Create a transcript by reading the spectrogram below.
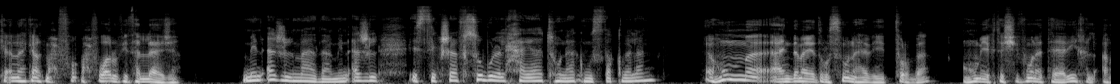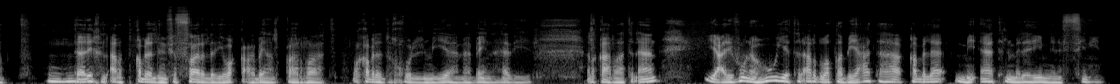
كأنها كانت محفوظة له في ثلاجة من أجل ماذا؟ من أجل استكشاف سبل الحياة هناك مستقبلا؟ هم عندما يدرسون هذه التربة هم يكتشفون تاريخ الأرض مم. تاريخ الأرض قبل الانفصال الذي وقع بين القارات وقبل دخول المياه ما بين هذه القارات الآن يعرفون هوية الأرض وطبيعتها قبل مئات الملايين من السنين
